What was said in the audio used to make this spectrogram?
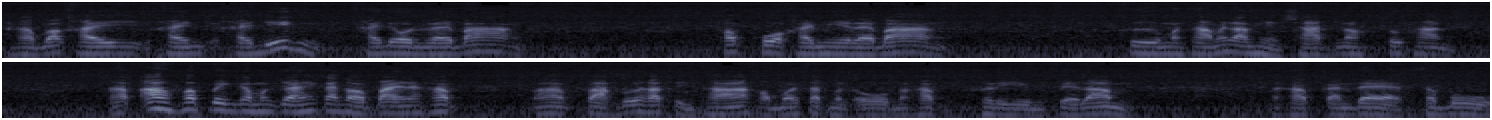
นะครับว่าใครใครใครดิ้นใครโดนอะไรบ้างครอบครัวใครมีอะไรบ้าง คือมันทำให้เราเห็นชัดเนาะทุกท่านนะครับอ้าวก็เป็นกำลังใจให้กันต่อไปนะครับ นะครับฝากด้วยครับสินค้าของบริษัทมันโอมนะครับครีมเซรั่มนะครับกันแดดสบู่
